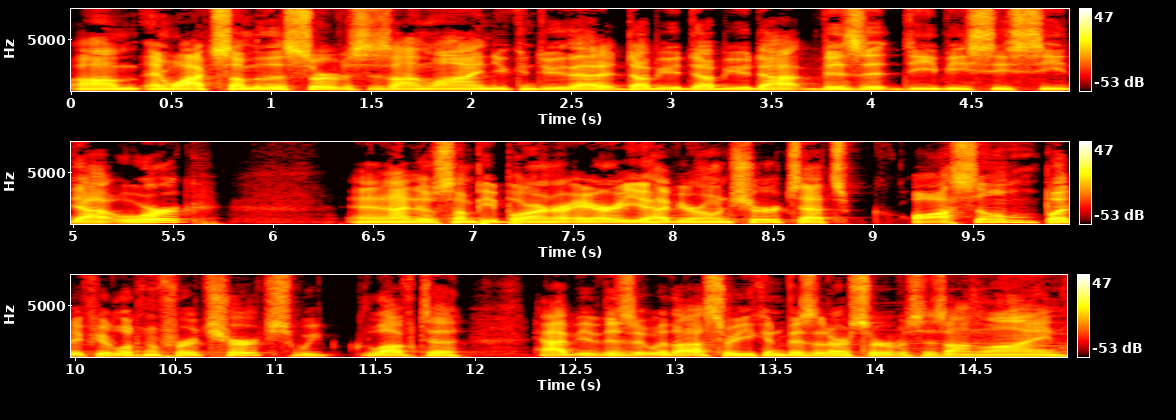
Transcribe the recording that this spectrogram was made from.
Um, and watch some of the services online. You can do that at www.visitdvcc.org. And I know some people are in our area. You have your own church. That's awesome. But if you're looking for a church, we'd love to have you visit with us, or you can visit our services online.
